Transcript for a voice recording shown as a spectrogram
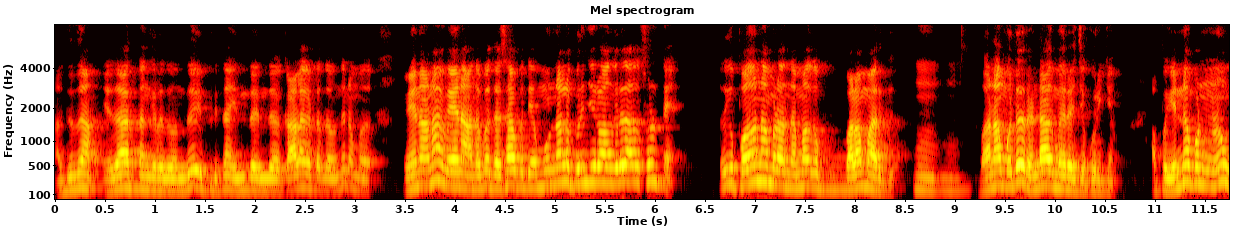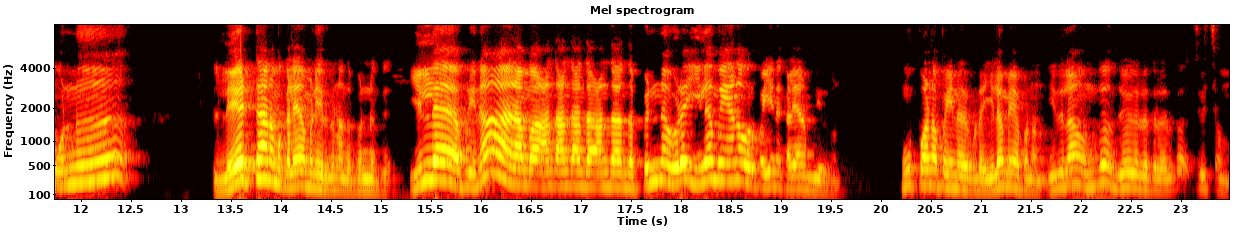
அதுதான். யதார்த்தங்கிறது வந்து இப்படி தான் இந்த இந்த காலகட்டத்தை வந்து நம்ம வேணானா வேணாம். அந்த மாதிரி தசாபத்தியா மூணு நாளில் பிரிஞ்சிருவாங்கிறது அதை சொல்லிட்டேன். அதுக்கு பதினொன்றாம் இடம் அந்த அம்மாவுக்கு பலமாக இருக்குது ம், ம். பணம் மட்டும் ரெண்டாவது மேரேஜை குறிக்கும். அப்போ என்ன பண்ணணும்? ஒன்று லேட்டாக நம்ம கல்யாணம் பண்ணியிருக்கணும் அந்த பெண்ணுக்கு. இல்லை அப்படின்னா நம்ம அந்த அந்த அந்த அந்த அந்த பெண்ணை விட இளமையான ஒரு பையனை கல்யாணம் பண்ணியிருக்கணும். மூப்பான பையனை கூட இளமையாக பண்ணணும். இதெல்லாம் வந்து ஜோதிடத்தில் இருக்க சூச்சம்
